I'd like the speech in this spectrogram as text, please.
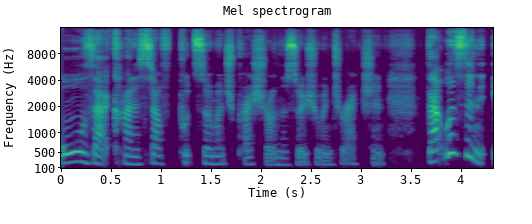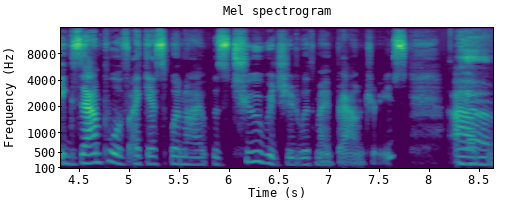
all of that kind of stuff put so much pressure on the social interaction. That was an example of, I guess, when I was too rigid with my boundaries. Um, yeah.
